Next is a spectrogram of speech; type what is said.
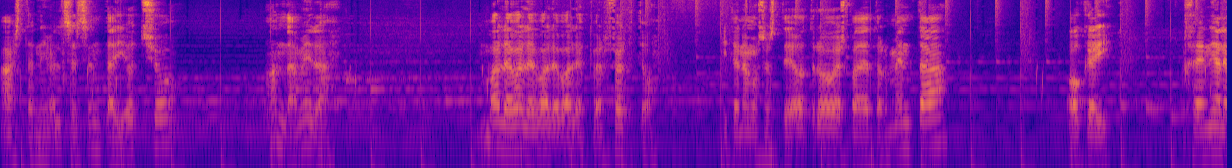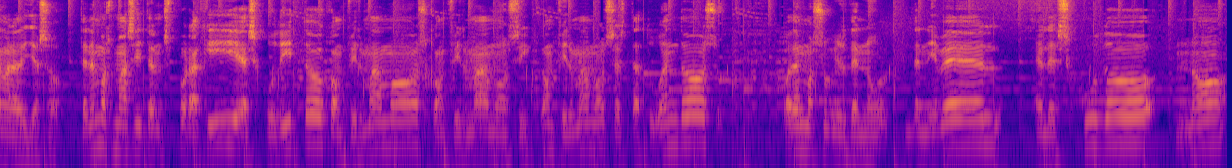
Hasta el nivel 68. Anda, mira. Vale, vale, vale, vale, perfecto. Y tenemos este otro, espada de tormenta. Ok, genial y maravilloso. Tenemos más ítems por aquí, escudito, confirmamos, confirmamos y confirmamos, estatuendos. Podemos subir de, de nivel, el escudo, no,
